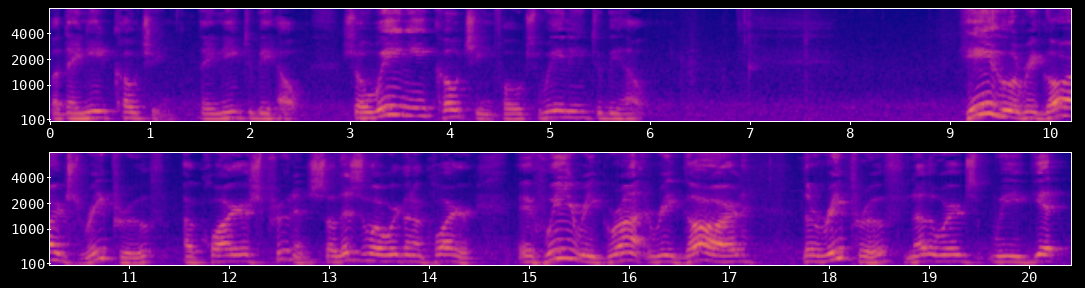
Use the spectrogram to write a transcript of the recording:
but they need coaching. They need to be helped. So we need coaching, folks. We need to be helped. He who regards reproof acquires prudence. So this is what we're going to acquire. If we regard the reproof, in other words, we get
